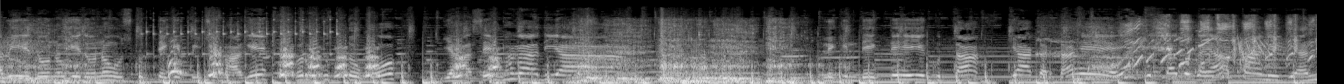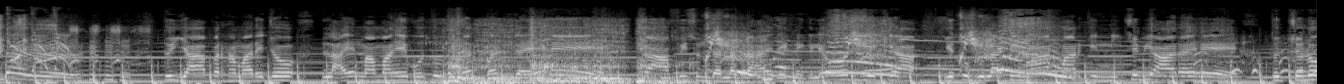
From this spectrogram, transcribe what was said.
अभी ये दोनों के दोनों उस कुत्ते के पीछे भागे और कुत्तों को यहाँ से भगा दिया। लेकिन देखते हैं ये कुत्ता क्या करता है। कुत्ता तो गया पानी के अंदर। तो यहाँ पर हमारे जो लायन मामा है, वो तो विनर बन गए हैं। काफ़ी सुंदर लग रहा है देखने के लिए। और ये क्या? ये तो गुलाटी मार मार के नीचे भी आ रहे हैं। तो चलो,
